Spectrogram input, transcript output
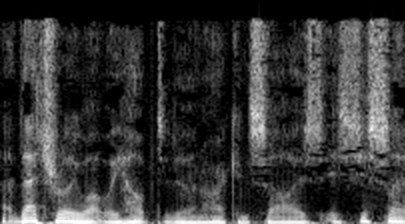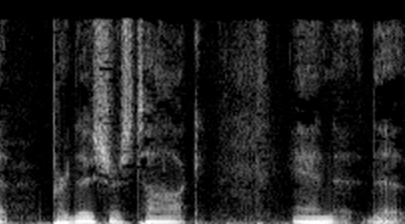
uh, that's really what we hope to do in Arkansas is, is just let producers talk. And the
